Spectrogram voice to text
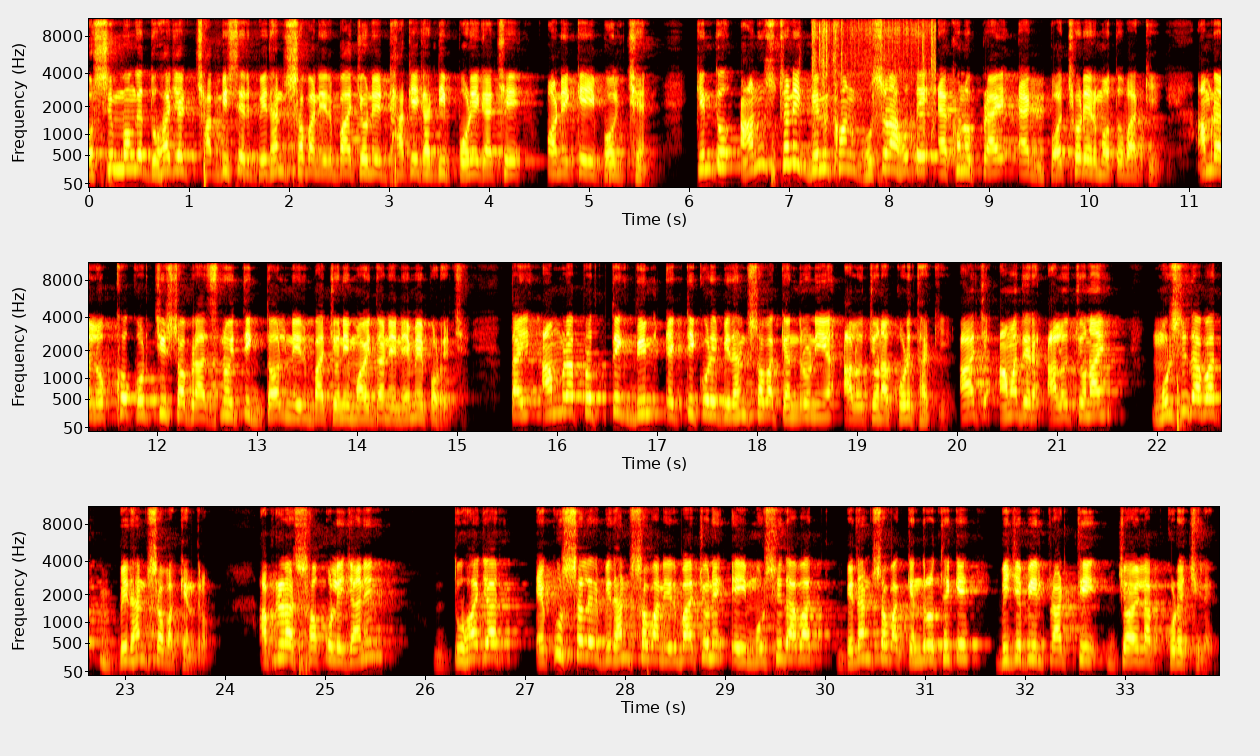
পশ্চিমবঙ্গে দু হাজার ছাব্বিশের বিধানসভা নির্বাচনে ঢাকিঘাটি পড়ে গেছে অনেকেই বলছেন। কিন্তু আনুষ্ঠানিক দিনক্ষণ ঘোষণা হতে এখনও প্রায় এক বছরের মতো বাকি। আমরা লক্ষ্য করছি সব রাজনৈতিক দল নির্বাচনী ময়দানে নেমে পড়েছে। তাই আমরা প্রত্যেক দিন একটি করে বিধানসভা কেন্দ্র নিয়ে আলোচনা করে থাকি। আজ আমাদের আলোচনায় মুর্শিদাবাদ বিধানসভা কেন্দ্র। আপনারা সকলে জানেন দু হাজার একুশ সালের বিধানসভা নির্বাচনে এই মুর্শিদাবাদ বিধানসভা কেন্দ্র থেকে বিজেপির প্রার্থী জয়লাভ করেছিলেন।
